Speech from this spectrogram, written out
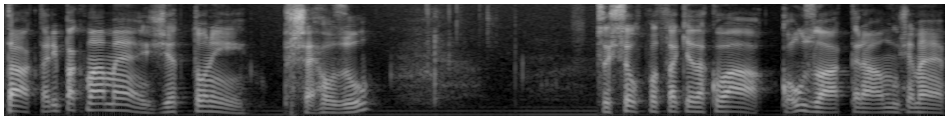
Tak, tady pak máme žetony přehozu, což jsou v podstatě taková kouzla, která můžeme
